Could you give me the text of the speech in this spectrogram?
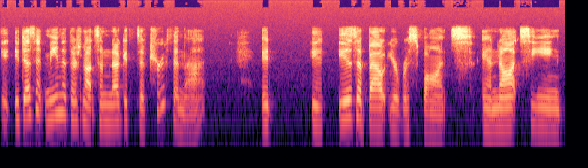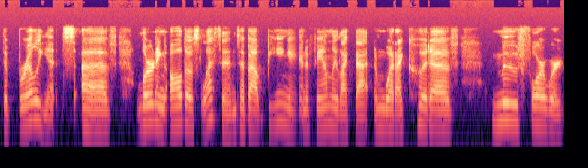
it, it doesn't mean that there's not some nuggets of truth in that it is about your response and not seeing the brilliance of learning all those lessons about being in a family like that and what I could have moved forward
